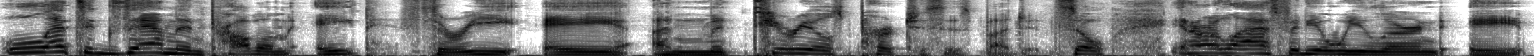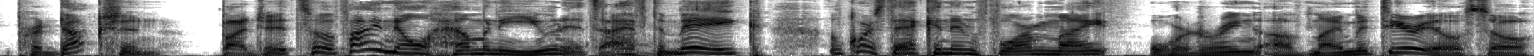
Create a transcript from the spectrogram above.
Let's examine problem 8.3a, a materials purchases budget. So in our last video, we learned a production budget. So if I know how many units I have to make, of course, that can inform my ordering of my material. So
